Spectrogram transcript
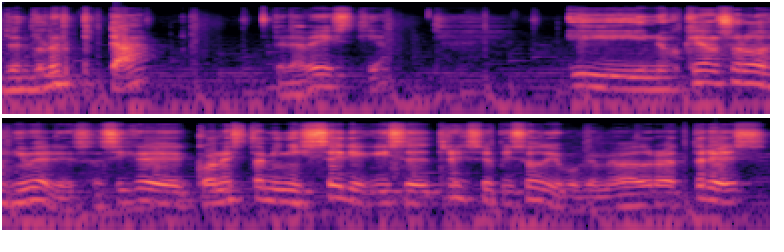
De de la bestia. Y nos quedan solo dos niveles. Así que con esta miniserie que hice de tres episodios, porque me va a durar tres.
